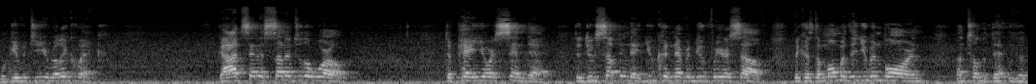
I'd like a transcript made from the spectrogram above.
we'll give it to you really quick. God sent his son into the world to pay your sin debt, to do something that you could never do for yourself. Because the moment that you've been born, until the,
